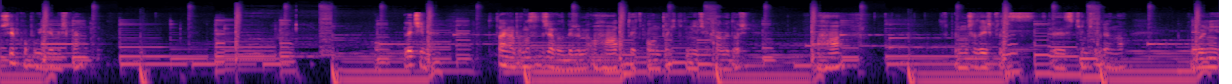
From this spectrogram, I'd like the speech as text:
Szybko pójdzie, myślę. Lecimy. To tak, na pewno sobie drzewo zbierzemy. Aha, tutaj spawn taki nieciekawy dość. Aha. Super, muszę zejść przez y, ścięcie drewna. W ogóle nie,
